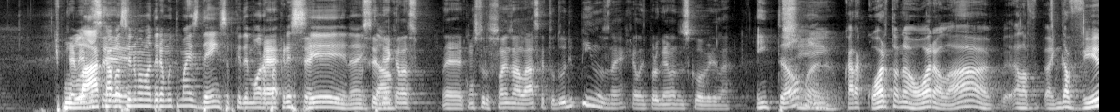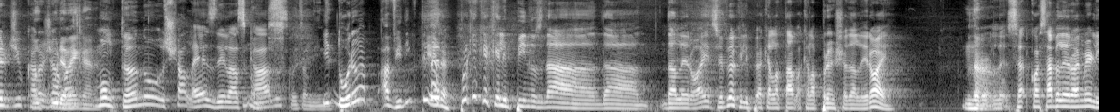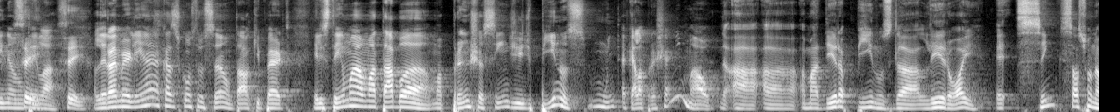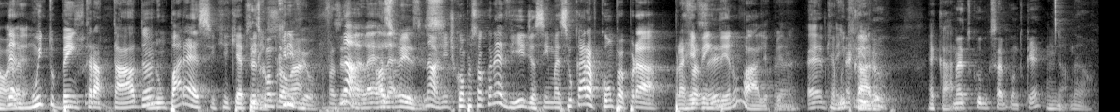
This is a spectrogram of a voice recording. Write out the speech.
Tipo, Quer lá você- acaba sendo uma madeira muito mais densa, porque demora É, pra crescer, né? e Você vê aquelas é, construções no Alasca, tudo de pinos, né? Aquele programa do Discovery lá. Então, Sim, mano. O cara corta na hora lá, ela ainda verde, o cara já Loucura, vai né, cara? montando os chalés dele, as casas. coisa linda. E dura a vida inteira. Por que, que aquele Pinos da, da, da Leroy. Você já viu aquele, aquela, aquela prancha da Leroy? Não. Sabe a Leroy Merlin, né? Não sei, tem lá. Sei. A Leroy Merlin é a casa de construção, tal, aqui perto. Eles têm uma, uma tábua, uma prancha assim de, de pinos. Muito, aquela prancha é animal. A, a, a madeira pinos da Leroy é sensacional. É. Ela é muito bem tratada. Não parece que, que é Vocês pinos. compram incrível. lá pra fazer Não, essa- ela é, Às ela é- vezes. Não, a gente compra só quando é vídeo, assim, mas se o cara compra pra, pra Fazer? revender, não vale a pena. É, Porque é é muito incrível. caro. É caro. Metro cúbico sabe quanto que é? Não. Não.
